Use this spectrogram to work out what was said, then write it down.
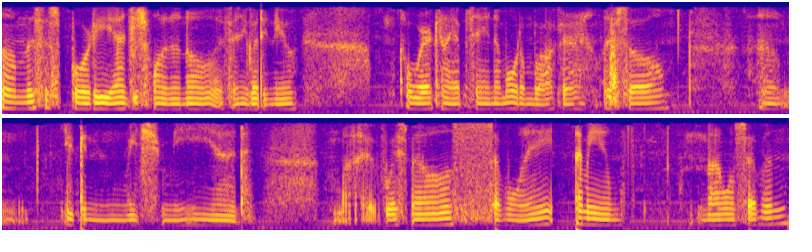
Um, this is Sporty. I just wanted to know if anybody knew where can I obtain a modem blocker. If so, um, you can reach me at my voicemail 718, I mean 917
